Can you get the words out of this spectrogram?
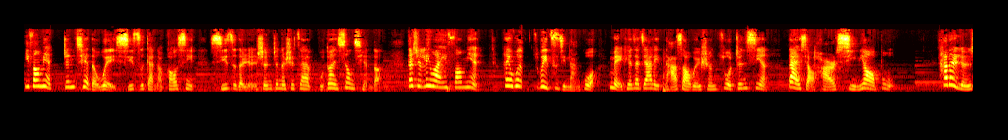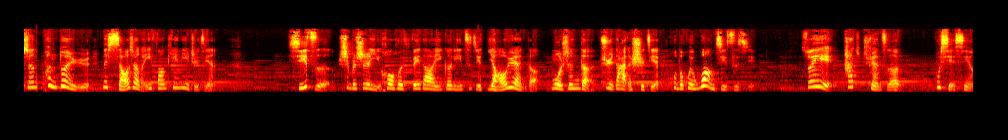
一方面真切的为喜子感到高兴，喜子的人生真的是在不断向前的。但是另外一方面，他又会为自己难过，每天在家里打扫卫生、做针线、带小孩、洗尿布，他的人生困顿于那小小的一方天地之间。棋子是不是以后会飞到一个离自己遥远的、陌生的、巨大的世界？会不会忘记自己？所以他选择不写信，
